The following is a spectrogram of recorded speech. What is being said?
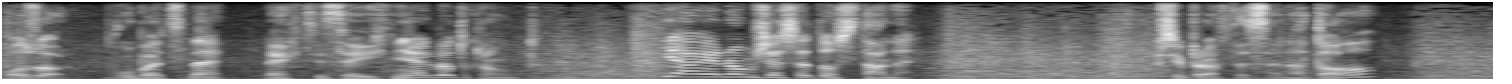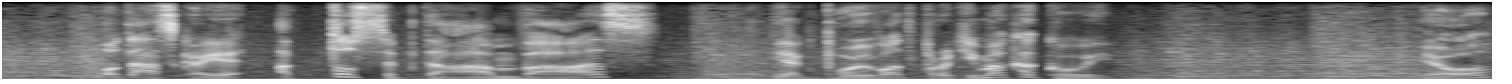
Pozor, vůbec ne, nechci se jich nějak dotknout. Já jenom, že se to stane. Připravte se na to. Otázka je, a to se ptám vás, jak bojovat proti makakovi. Jo?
